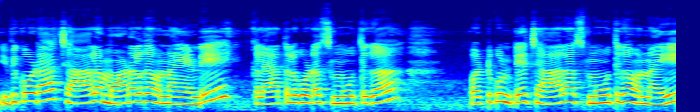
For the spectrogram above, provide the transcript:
ఇవి కూడా చాలా మోడల్గా ఉన్నాయండి. క్లాత్లు కూడా స్మూత్గా పట్టుకుంటే చాలా స్మూత్గా ఉన్నాయి.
